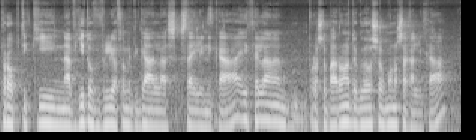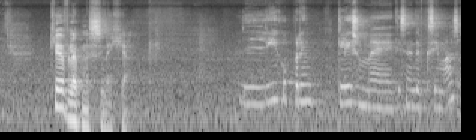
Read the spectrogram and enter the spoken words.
προοπτική να βγει το βιβλίο αυτό με την Κάλλα στα ελληνικά. Ήθελα προς το παρόν να το εκδώσω μόνο στα γαλλικά και βλέπουμε στη συνέχεια. Λίγο πριν κλείσουμε τη συνέντευξή μας,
